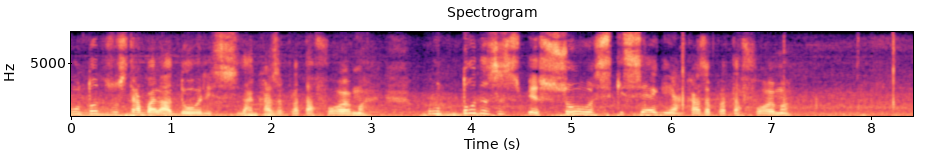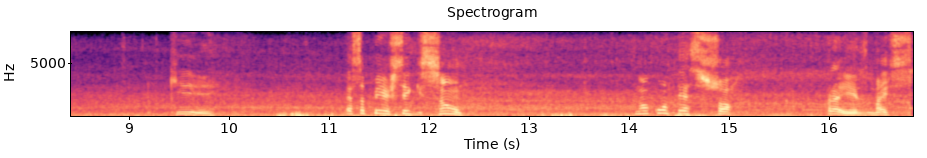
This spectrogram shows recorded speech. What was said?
com todos os trabalhadores da Casa Plataforma, com todas as pessoas que seguem a Casa Plataforma, que essa perseguição não acontece só para eles, mas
